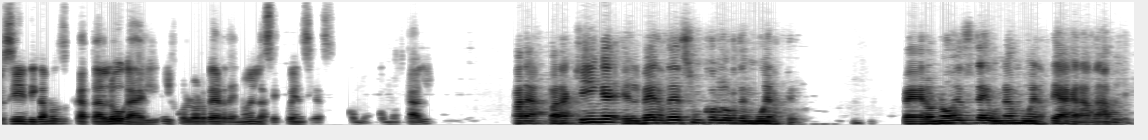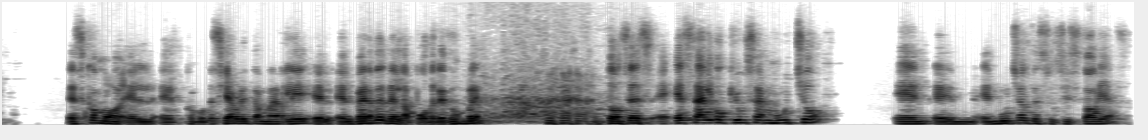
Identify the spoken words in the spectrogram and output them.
pues sí, digamos, cataloga el, el color verde, ¿no? En las secuencias como, como tal. Para, para King el verde es un color de muerte, pero no es de una muerte agradable. Es como el, el- como decía ahorita Marley, el, el verde de la podredumbre. Entonces, eh, es algo que usa mucho en, en- en muchas de sus historias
